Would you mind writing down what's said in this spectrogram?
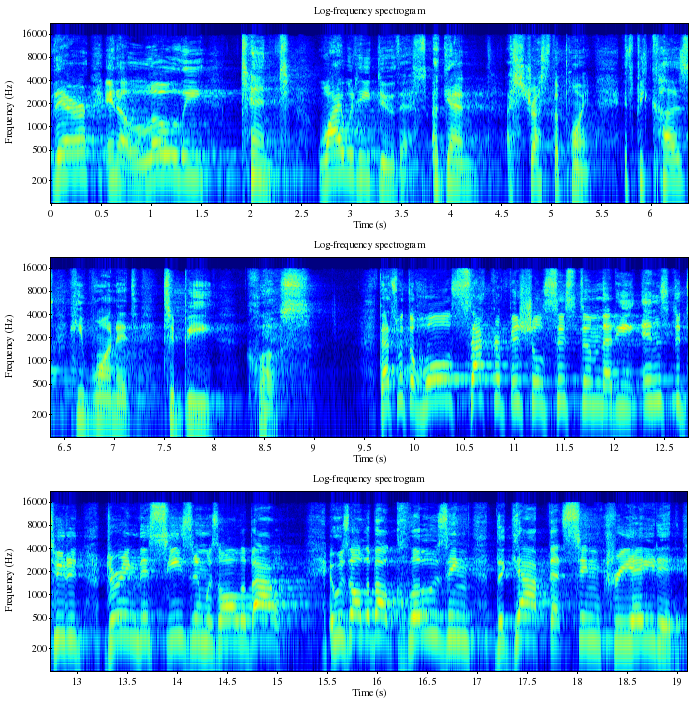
there in a lowly tent. Why would he do this? Again, I stress the point. It's because he wanted to be close. That's what the whole sacrificial system that he instituted during this season was all about. It was all about closing the gap that sin created.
